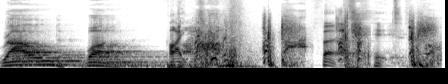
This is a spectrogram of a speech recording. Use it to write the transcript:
Round one. Fight. First hit.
